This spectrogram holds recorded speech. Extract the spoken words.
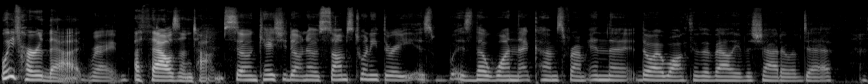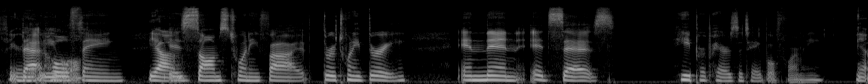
We've heard that Right. a thousand times. So, in case you don't know, Psalms 23 is is the one that comes from in the though I walk through the valley of the shadow of death. That whole evil. thing Yeah. is Psalms 25 through 23, and then it says, "He prepares a table for me." Yeah,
